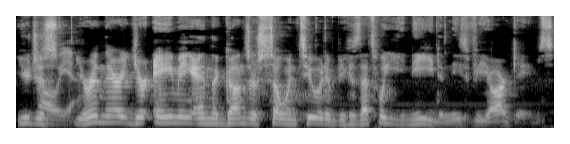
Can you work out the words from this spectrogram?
you just, Oh, yeah. you're in there, you're aiming, and the guns are so intuitive because that's what you need in these VR games.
